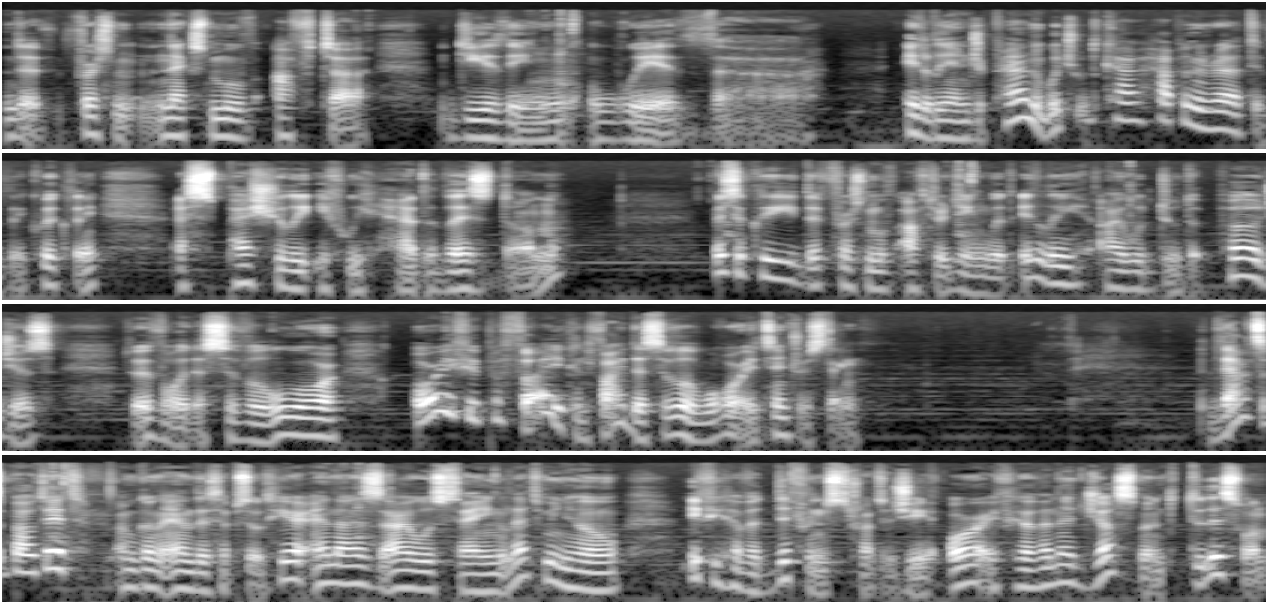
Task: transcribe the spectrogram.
the first next move after dealing with uh, Italy and Japan, which would happen relatively quickly, especially if we had this done. Basically, the first move after dealing with Italy, I would do the purges to avoid a civil war, or if you prefer, you can fight the civil war, it's interesting that's about it. I'm gonna end this episode here, and as I was saying, let me know if you have a different strategy or if you have an adjustment to this one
